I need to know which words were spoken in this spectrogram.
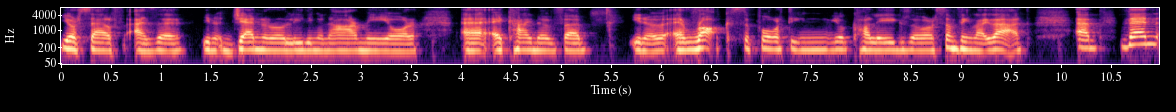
yourself as a you know general leading an army or uh, a kind of uh, you know a rock supporting your colleagues or something like that? Um, then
